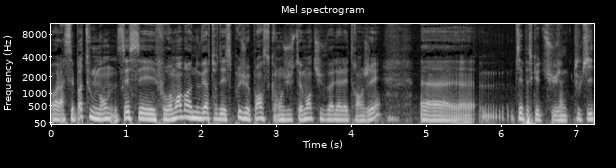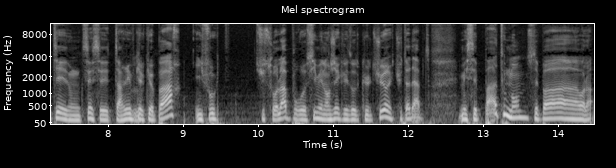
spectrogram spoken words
Voilà, c'est pas tout le monde. C'est, il faut vraiment avoir une ouverture d'esprit, je pense, quand justement tu veux aller à l'étranger. Euh, tu sais, parce que tu viens de tout quitter, donc tu sais, c'est, t'arrives Mm. quelque part, il faut que tu sois là pour aussi mélanger avec les autres cultures et que tu t'adaptes. Mais c'est pas tout le monde, c'est pas, voilà.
